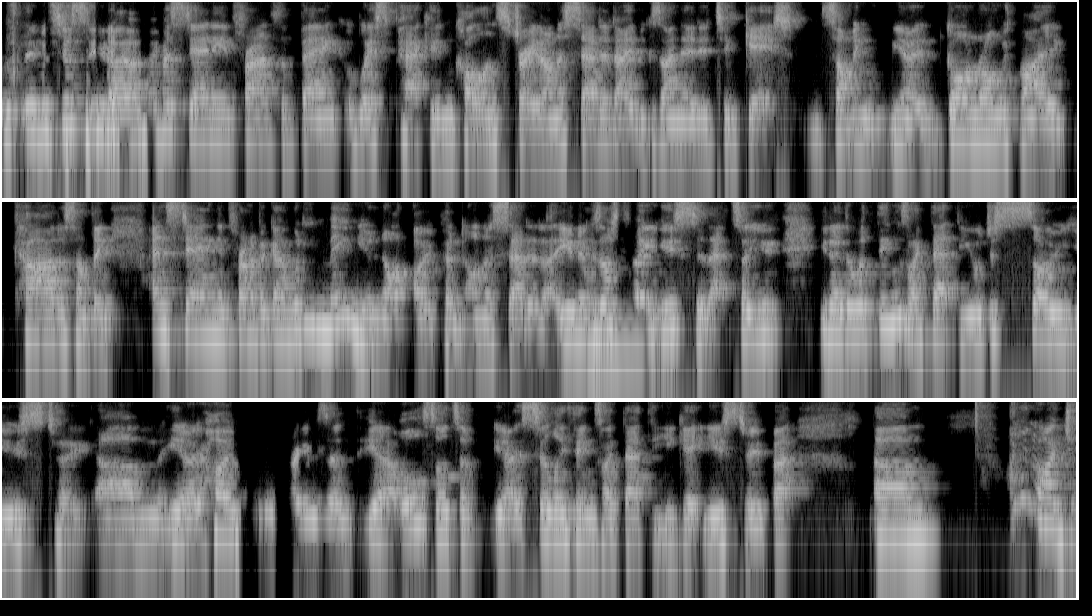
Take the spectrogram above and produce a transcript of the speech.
was, it was just, you know, I remember standing in front of the bank, Westpac in Collins Street on a Saturday because I needed to get something, you know, gone wrong with my card or something, and standing in front of it going, "What do you mean you're not open on a Saturday?" You know, because mm. I was so mm. used to that. So you, you know, there were things like that that you were just so used to. Um, you know, home deliveries and you know all sorts of you know silly things like that that you get used to. But um, I don't know.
